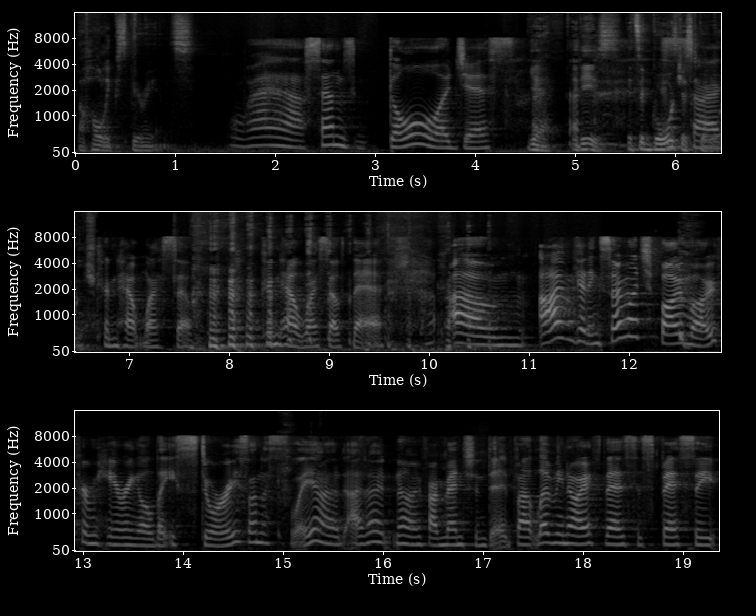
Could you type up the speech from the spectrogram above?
the whole experience. Wow, sounds gorgeous. Yeah, it is. It's a gorgeous Sorry, gorge. couldn't help myself. couldn't help myself there. Um, I'm getting so much FOMO from hearing all these stories. Honestly, I, I don't know if I mentioned it, but let me know if there's a spare seat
